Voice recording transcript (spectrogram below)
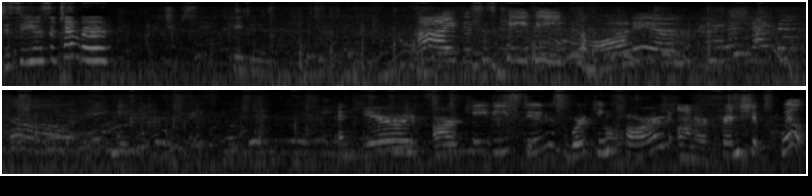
To see you in September. Hi, this is KB. Come on in. And here are KB students working hard on our friendship quilt.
